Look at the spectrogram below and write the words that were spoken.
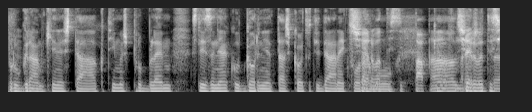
програмки, неща. Ако ти имаш проблем, слиза някой от горния етаж, който ти дава някакво Шервате си папки а, Шервате си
